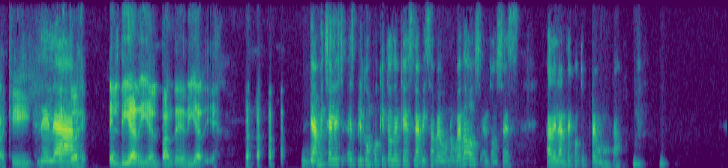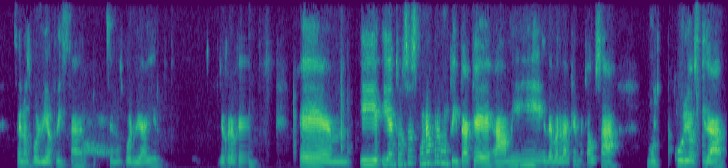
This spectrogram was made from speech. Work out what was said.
Aquí, de la... el día a día, el pan de día a día. Ya Michelle explicó un poquito de qué es la visa B1, B2, entonces adelante con tu pregunta. Se nos volvió a frizar, se nos volvió a ir. Yo creo que... Em, y, entonces una preguntita que a mí de verdad que me causa mucha curiosidad.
